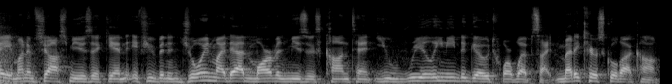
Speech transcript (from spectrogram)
Hey, my name is Josh Musick, and if you've been enjoying my dad Marvin Musick's content, you really need to go to our website, MedicareSchool.com.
